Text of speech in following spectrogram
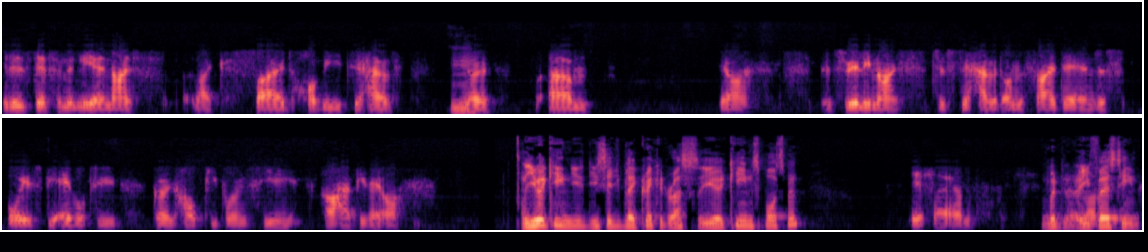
it is definitely a nice like side hobby to have. You Mm. know, um, yeah, it's, it's really nice just to have it on the side there and just always be able to go and help people and see how happy they are. Are you a keen? You, you said you play cricket, Russ. Are you a keen sportsman? Yes, I am. What are you first team?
